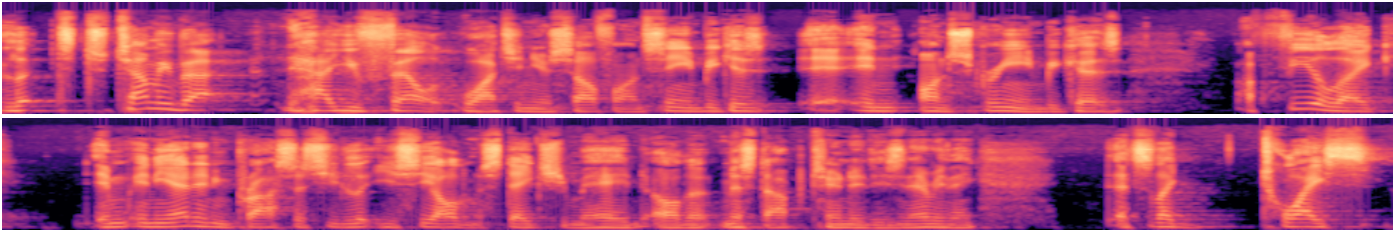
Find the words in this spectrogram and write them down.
let, t- tell me about how you felt watching yourself on scene because in on screen because I feel like in, in the editing process you you see all the mistakes you made, all the missed opportunities, and everything. It's like twice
